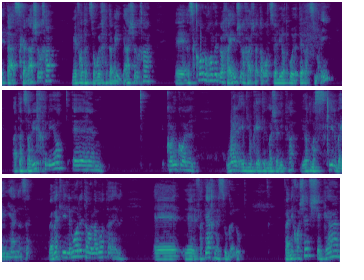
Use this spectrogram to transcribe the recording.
את ההשכלה שלך, מאיפה אתה צורך את המידע שלך, אה, אז כל רובד בחיים שלך שאתה רוצה להיות בו יותר עצמאי, אתה צריך להיות אה, קודם כל well educated מה שנקרא, להיות משכיל בעניין הזה, באמת ללמוד את העולמות האלה, אה, לפתח מסוגלות, ואני חושב שגם,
